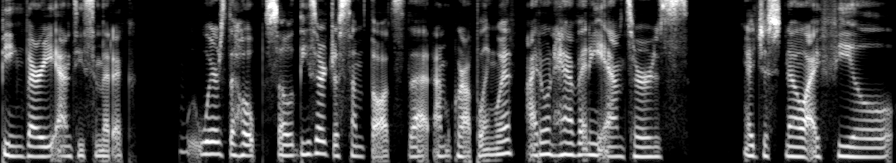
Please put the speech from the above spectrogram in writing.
being very anti Semitic. Where's the hope? So these are just some thoughts that I'm grappling with. I don't have any answers. I just know I feel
